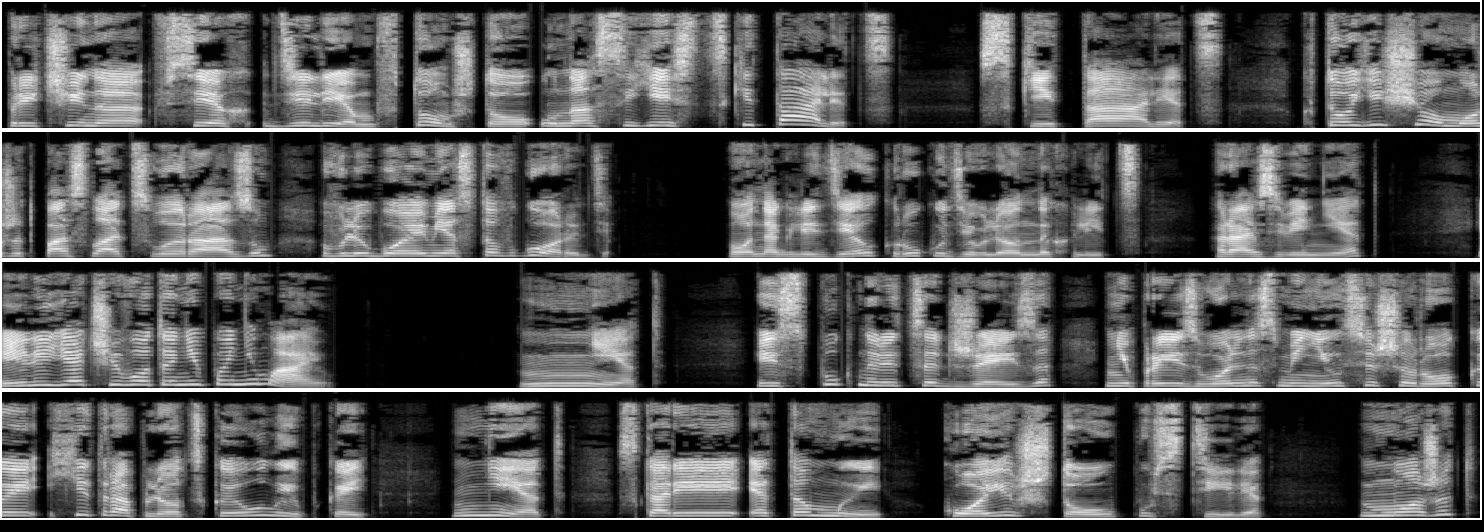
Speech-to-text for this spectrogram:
причина всех дилемм в том, что у нас есть скиталец. Скиталец! Кто еще может послать свой разум в любое место в городе?» Он оглядел круг удивленных лиц. «Разве нет? Или я чего-то не понимаю?» «Нет», Испуг на лице Джейза непроизвольно сменился широкой хитроплетской улыбкой. «Нет, скорее это мы кое-что упустили. Может,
